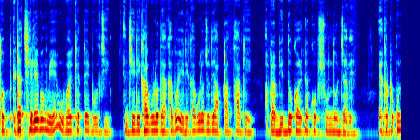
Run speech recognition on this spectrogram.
তো এটা ছেলে এবং মেয়ে, উভয়ের ক্ষেত্রেই বলছি, যে রেখাগুলো দেখাবো, এই রেখাগুলো যদি আপনার থাকে, আপনার বৃদ্ধকালটা খুব সুন্দর যাবে। এতটুকুন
